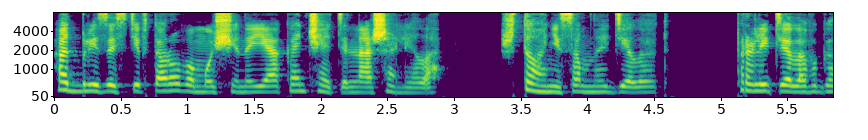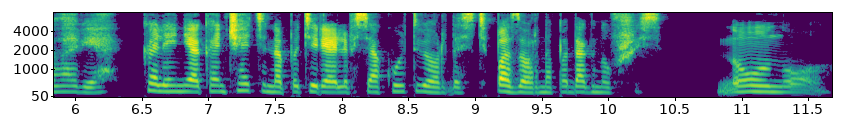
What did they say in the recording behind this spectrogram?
От близости второго мужчины я окончательно ошалела. Что они со мной делают? Пролетело в голове. Колени окончательно потеряли всякую твердость, позорно подогнувшись. «Ну-ну».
